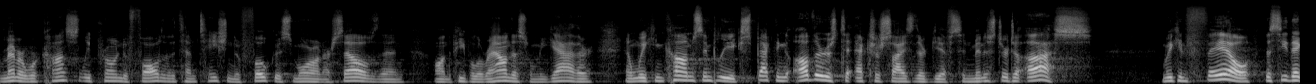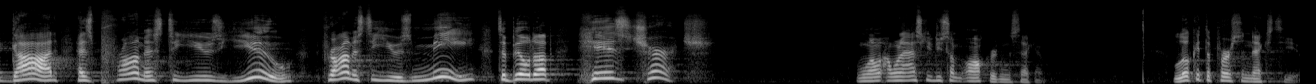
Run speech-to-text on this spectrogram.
Remember, we're constantly prone to fall to the temptation to focus more on ourselves than on the people around us when we gather. And we can come simply expecting others to exercise their gifts and minister to us. We can fail to see that God has promised to use you, promised to use me to build up His church. Well, I want to ask you to do something awkward in a second. Look at the person next to you,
